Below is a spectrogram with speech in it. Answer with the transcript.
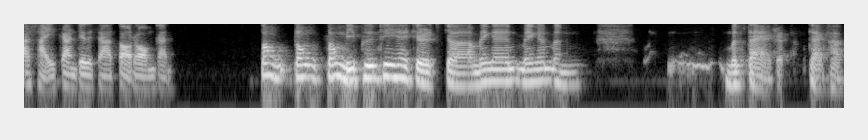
อาศัยการเจรจาต่อรองกัน ต้องต้องต้องมีพื้นที่ให้เจรจาไม่งั้น ไม่งั้นมันมันแตกอะแตกหัก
